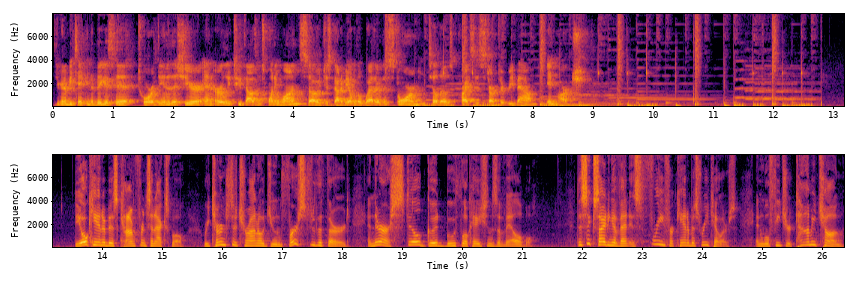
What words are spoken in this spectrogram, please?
you're going to be taking the biggest hit toward the end of this year and early 2021. So you just got to be able to weather the storm until those prices start to rebound in March. The O'Cannabiz Conference and Expo returns to Toronto June 1st through the 3rd, and there are still good booth locations available. This exciting event is free for cannabis retailers and will feature Tommy Chong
